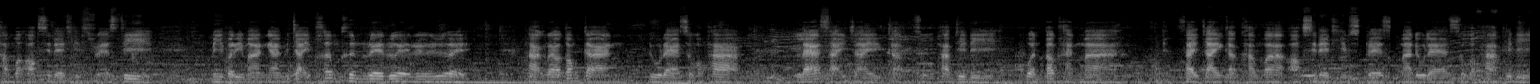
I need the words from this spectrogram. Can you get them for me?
คำว่า oxidative stress ที่มีปริมาณงานวิจัยเพิ่มขึ้นเรื่อยๆเรื่อยๆ หากเราต้องการดูแลสุขภาพ และใส่ใจกับสุขภาพที่ดี ควรต้องหันมาใส่ใจกับคำว่า oxidative stress มาดูแลสุขภาพที่ดี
